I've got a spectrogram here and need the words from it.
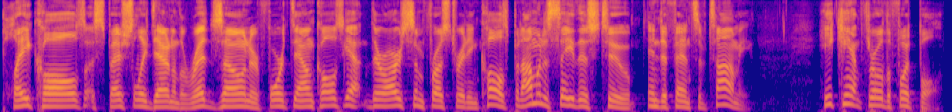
play calls, especially down in the red zone or fourth down calls? Yeah, there are some frustrating calls, but I'm going to say this too in defense of Tommy. He can't throw the football.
